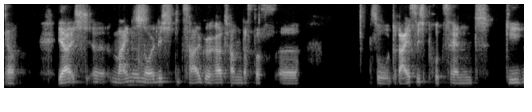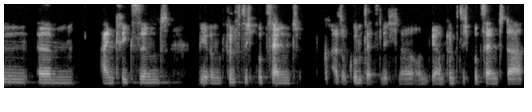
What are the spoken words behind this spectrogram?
Ja. Ja, ich äh, meine neulich die Zahl gehört haben, dass das äh, so 30 Prozent gegen ähm, einen Krieg sind, während 50 Prozent, also grundsätzlich, ne, und während 50 Prozent da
